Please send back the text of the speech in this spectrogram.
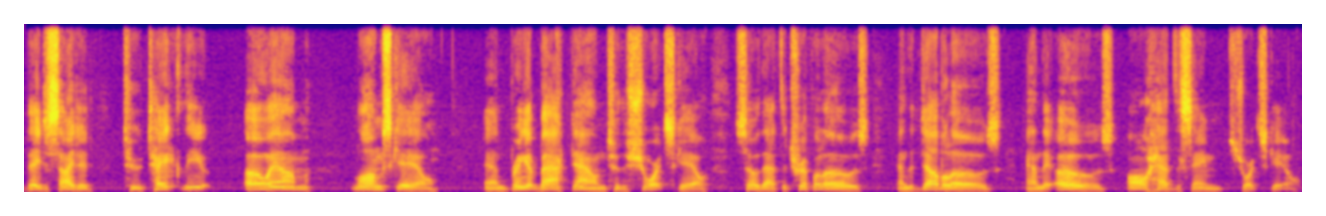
they decided to take the OM long scale and bring it back down to the short scale so that the triple O's and the double O's and the O's all had the same short scale.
